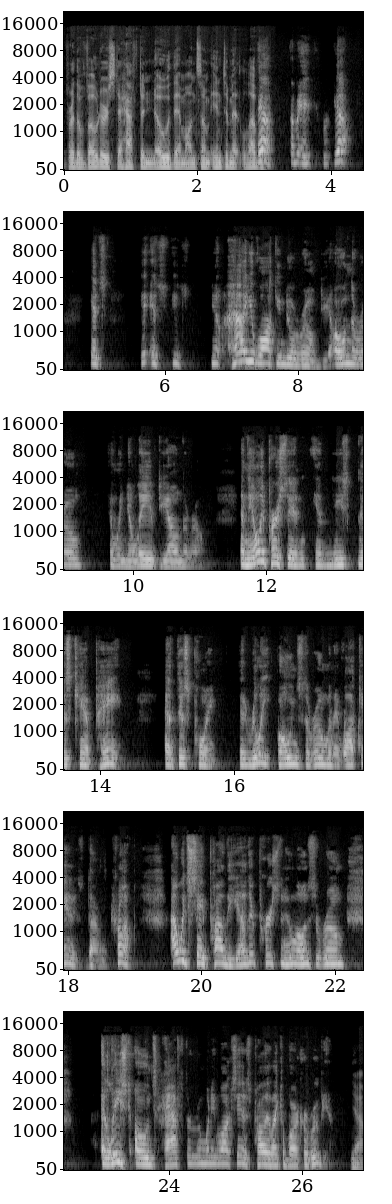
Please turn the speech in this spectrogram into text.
for the voters to have to know them on some intimate level. Yeah, I mean, yeah, it's it's it's you know how you walk into a room. Do you own the room? And when you leave, do you own the room? And the only person in these this campaign at this point that really owns the room when they walk in is Donald Trump. I would say probably the other person who owns the room, at least owns half the room when he walks in, is probably like a Marco Rubio. Yeah.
